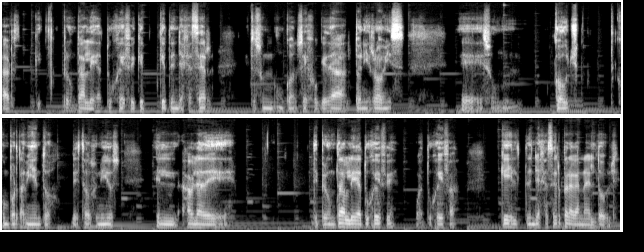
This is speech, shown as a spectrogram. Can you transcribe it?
a ver, preguntarle a tu jefe qué, tendrías que hacer. Esto es un, consejo que da Tony Robbins, eh, es un coach de comportamiento de Estados Unidos. Él habla de, de preguntarle a tu jefe o a tu jefa qué tendrías que hacer para ganar el doble.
